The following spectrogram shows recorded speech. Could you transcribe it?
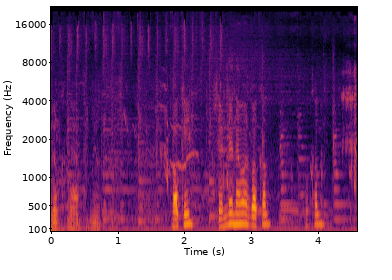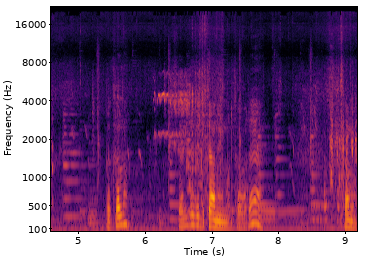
yok, hayatım yok. Bakayım sende ne var bakalım. Bakalım. Bakalım. Sende de bir tane yumurta var ha. Tamam.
